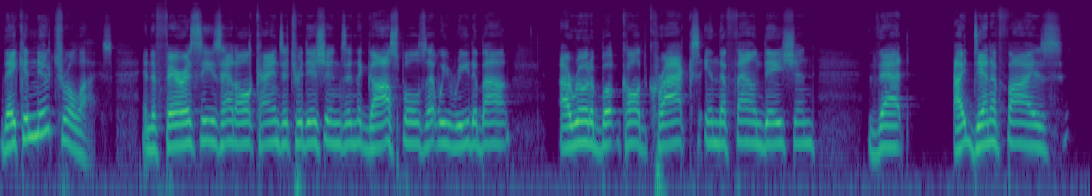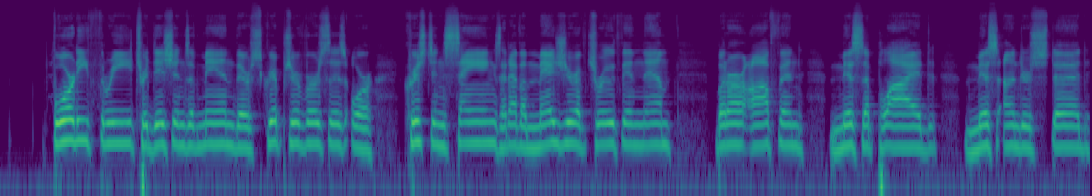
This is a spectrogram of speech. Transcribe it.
They can neutralize. And the Pharisees had all kinds of traditions in the Gospels that we read about. I wrote a book called Cracks in the Foundation that identifies 43 traditions of men, their scripture verses or Christian sayings that have a measure of truth in them, but are often misapplied, misunderstood,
